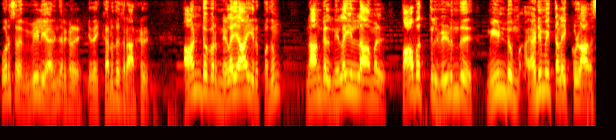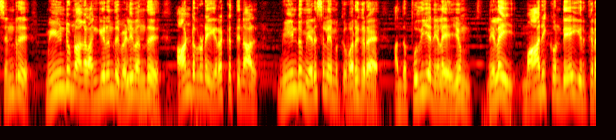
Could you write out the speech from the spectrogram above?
ஒரு சில விவிலிய அறிஞர்கள் இதை கருதுகிறார்கள். ஆண்டவர் நிலையாயிருப்பதும் நாங்கள் நிலையில்லாமல் பாவத்தில் விழுந்து மீண்டும் அடிமை தலைக்குள்ளாக சென்று மீண்டும் நாங்கள் அங்கிருந்து வெளிவந்து ஆண்டவருடைய இரக்கத்தினால் மீண்டும் எருசலேமுக்கு வருகிற அந்த புதிய நிலையையும் நிலை மாறிக்கொண்டே இருக்கிற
